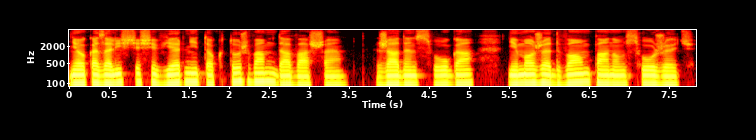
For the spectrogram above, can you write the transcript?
nie okazaliście się wierni, to któż wam da wasze? Żaden sługa nie może dwom panom służyć,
